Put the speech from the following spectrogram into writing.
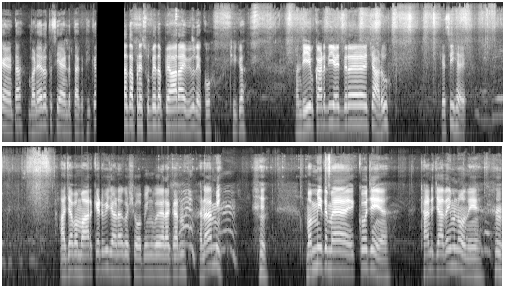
ਘੈਂਟ ਆ। ਬਣੇ ਰਹੋ ਤੁਸੀਂ ਐਂਡ ਤੱਕ, ਠੀਕ ਹੈ ਤਾਂ ਆਪਣੇ ਸੂਬੇ ਦਾ ਪਿਆਰ ਹੈ ਵਿਊ ਦੇਖੋ, ਠੀਕ ਆ? ਮਨਦੀਪ ਕੱਢਦੀ ਆ ਇੱਧਰ ਝਾੜੂ। ਕੈਸੀ ਹੈ? ਅੱਜ ਆਪਾਂ ਮਾਰਕੀਟ ਵੀ ਜਾਣਾ, ਕੋਈ ਸ਼ਾਪਿੰਗ ਵਗੈਰਾ ਕਰਨ, ਹਨਾ ਮੰਮੀ? ਮੰਮੀ ਤੇ ਮੈਂ ਇੱਕੋ ਜਿਹੇ ਆ। ਠੰਡ ਜ਼ਿਆਦਾ ਹੀ ਮਨਾਉਂਦੇ ਆ।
